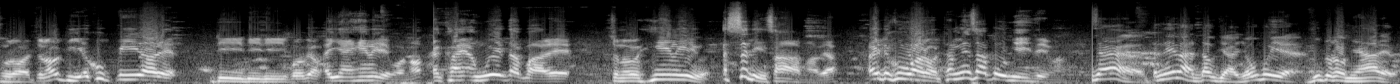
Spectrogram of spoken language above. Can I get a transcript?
ဆိုတော့ကျွန်တော်ဒီအခုပေးရတဲ့ ဒီဒီဒီဘောပြောအရန်ဟင်းလေးတွေပေါ့နော်။အခိုင်အငွေ့သက်ပါတဲ့ကျွန်တော်ဟင်းလေးကိုအစ်စ်တွေစားရမှာဗျာ။အဲ့တခုကတော့သမင်းစားပုံမြင့်စေမှာဇာတနင်္လာတောက်ကြရုံးပွေရဲ့လူတော်တော်များတယ်ပဲ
